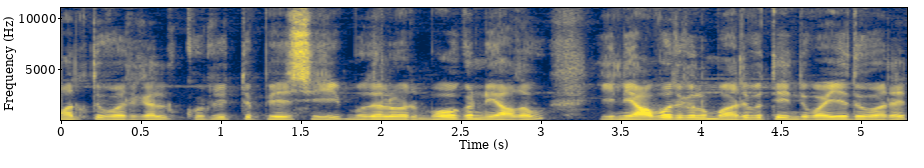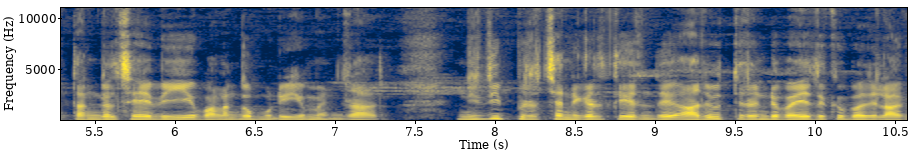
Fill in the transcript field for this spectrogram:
மருத்துவர்கள் குறித்து பேசி முதல்வர் மோகன் யாதவ் இனி அவர்களும் அறுபத்தைந்து வயது வரை தங்கள் சேவையை வழங்க முடியும் என்றார். நிதி பிரச்சனைகள் தீர்ந்து அறுபத்தி ரெண்டு வயதுக்கு பதிலாக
